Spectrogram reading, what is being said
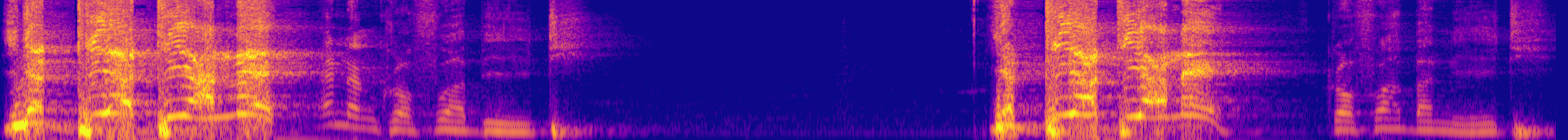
Yɛdi aduane ɛna nkurɔfoɔ abɛɛdi yɛdi aduane nkurɔfoɔ aba na ɛdi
